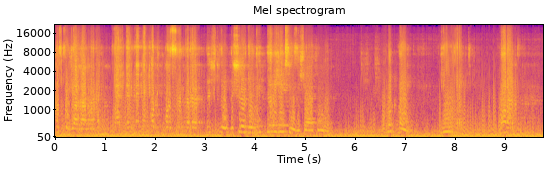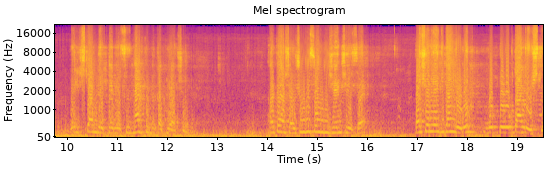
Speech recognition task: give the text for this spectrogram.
koskoca adamların kendilerine ne komik pozisyonlara düştüğü, düşürdüğünü göreceksiniz iş hayatında. Unutmayın, illet, merak ve içten bir tebessüm her türlü kapıyı açıyor. Arkadaşlar üçüncü son diyeceğim şey ise başarıya giden yolun mutluluktan geçti.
